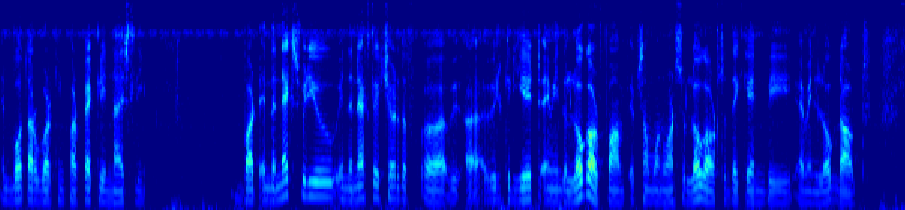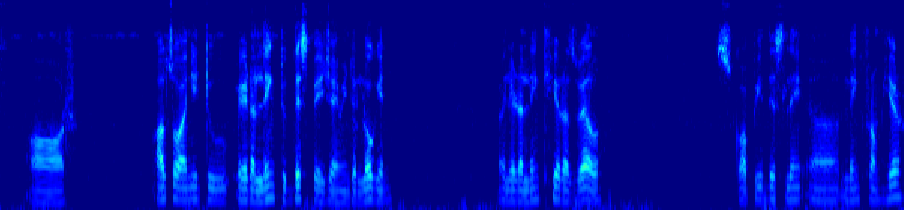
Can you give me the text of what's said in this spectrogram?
and both are working perfectly nicely but in the next video in the next lecture the uh, we, uh, will create I mean the logout form if someone wants to log out so they can be I mean logged out. Or also I need to add a link to this page I mean to login I will add a link here as well. Let's copy this link, uh, link from here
